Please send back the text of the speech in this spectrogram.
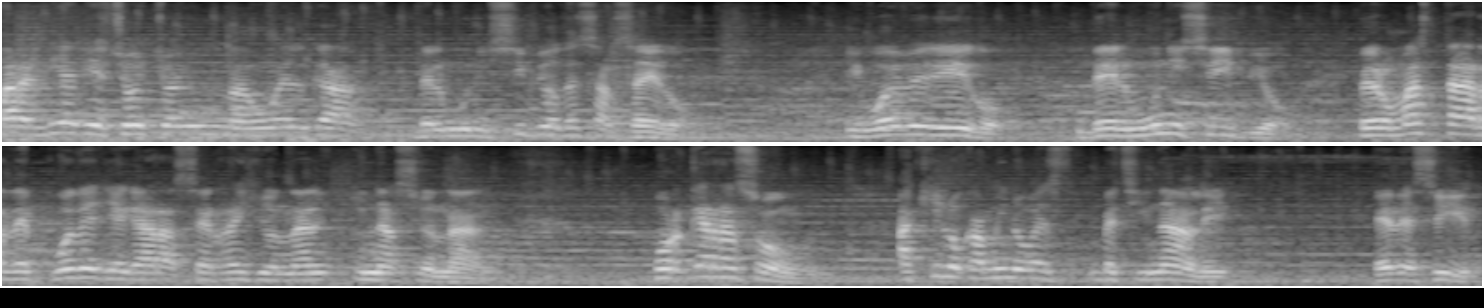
Para el día 18 hay una huelga del municipio de Salcedo. Y vuelvo y digo, del municipio, pero más tarde puede llegar a ser regional y nacional. ¿Por qué razón? Aquí los caminos vecinales, es decir,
